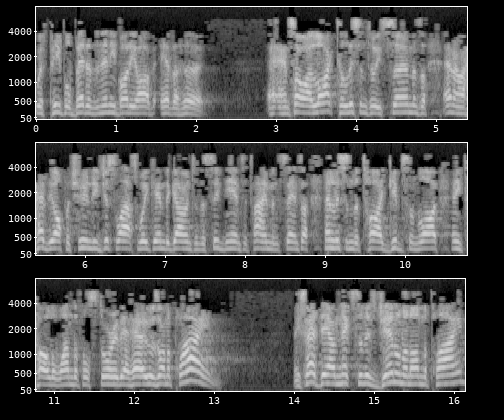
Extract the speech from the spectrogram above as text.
with people better than anybody I've ever heard. And so I like to listen to his sermons, and I had the opportunity just last weekend to go into the Sydney Entertainment Centre and listen to Ty Gibson live, and he told a wonderful story about how he was on a plane. And he sat down next to this gentleman on the plane,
